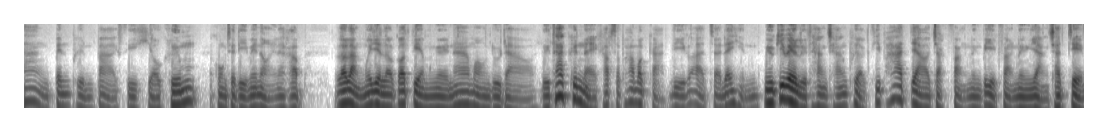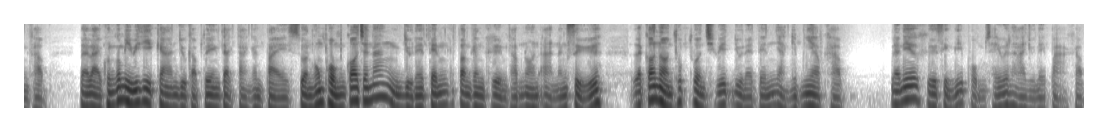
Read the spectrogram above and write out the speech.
ล่างเป็นผืนป่าสีเขียวครึ้ม คงจะดีไม่น้อยนะครับ แล้วหลังมื้อเย็นเราก็เตรียมเงยหน้ามองดูดาว หรือถ้าขึ้นไหนครับสภาพอากาศดีก็อาจจะได้เห็นมิลกี้เวย์หรือทางช้างเผือกที่พาดยาวจากฝั่งหนึ่งไปอีกฝั่งหนึ่งอย่างชัดเจนครับ หลาย ๆ คนก็มีวิธีการอยู่กับตัวเองแตกต่างกันไป ส่วนของผมก็จะนั่งอยู่ในเต็นท์ตอนกลางคืนครับ นอนอ่านหนังสือ แล้วก็นอนทบทวนชีวิตอยู่ในเต็นท์อย่างเงียบ ๆ ครับ และนี่ก็คือสิ่งที่ผมใช้เวลาอยู่ในป่าครับ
